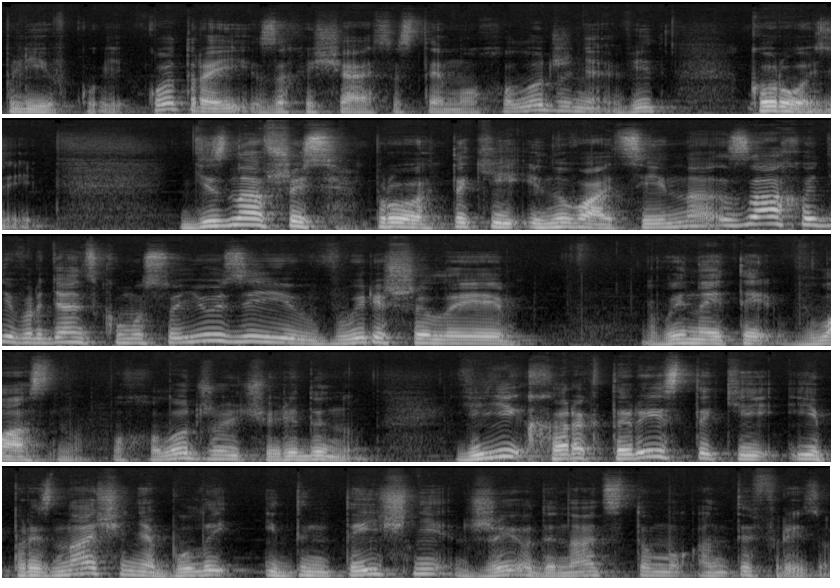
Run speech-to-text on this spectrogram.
плівку, котра і захищає систему охолодження від корозії. Дізнавшись про такі інновації на Заході, в Радянському Союзі вирішили винайти власну охолоджуючу рідину. Її характеристики і призначення були ідентичні G11 антифризу,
